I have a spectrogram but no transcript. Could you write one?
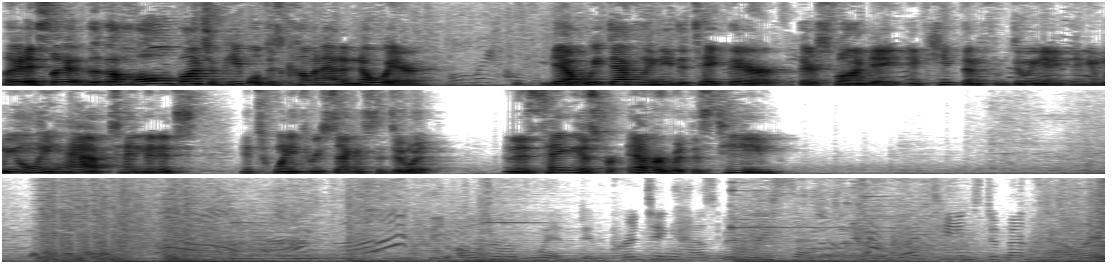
Look at this. Look at there's a whole bunch of people just coming out of nowhere. Yeah, we definitely need to take their their spawn gate and keep them from doing anything. And we only have 10 minutes and 23 seconds to do it. And it's taking us forever with this team. The altar of wind imprinting has been reset. The red team's defense tower has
